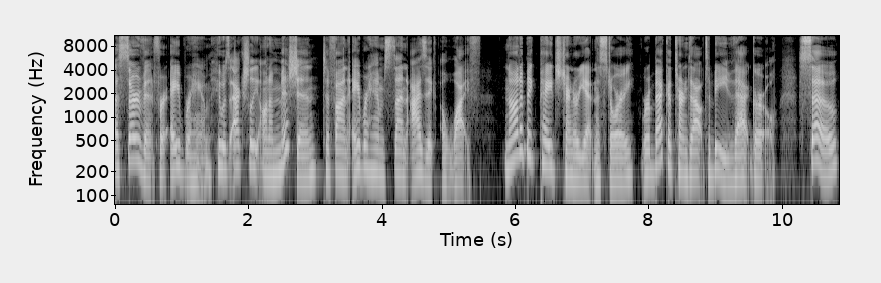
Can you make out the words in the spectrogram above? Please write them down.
a servant for Abraham, who was actually on a mission to find Abraham's son Isaac a wife. Not a big page turner yet in the story, Rebecca turns out to be that girl. So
